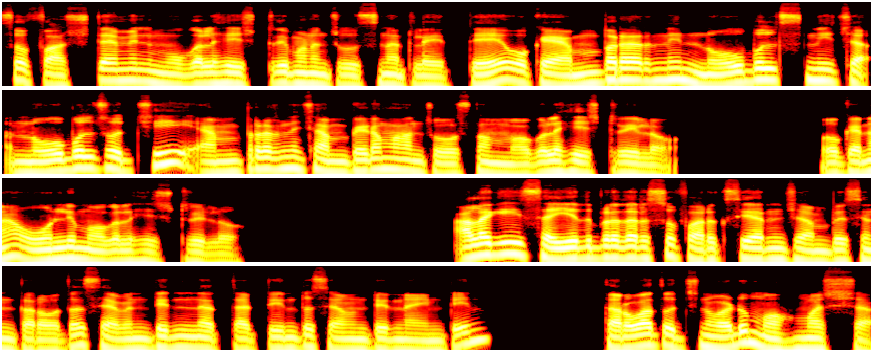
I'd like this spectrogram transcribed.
So, first time in Mughal history మనం చూసినట్లయితే, ఒక ఎంపరర్‌ని నోబుల్స్‌ని చ నోబుల్స్ వచ్చి ఎంపరర్‌ని చంపేయడం మనం చూస్తాం మొఘల్ హిస్టరీలో. ఓకేనా? ఓన్లీ మొఘల్ హిస్టరీలో. అలాగే ఈ సయ్యద్ బ్రదర్స్ ఫరూక్ సియర్ని చంపేసిన తర్వాత 1713-1719 తర్వాత వచ్చినవాడు మొహమ్మద్ షా.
